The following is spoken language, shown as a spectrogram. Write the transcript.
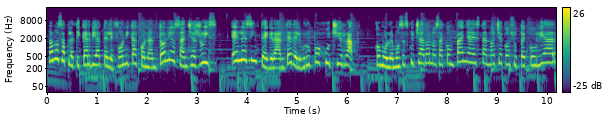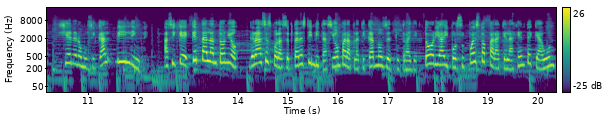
Vamos a platicar vía telefónica con Antonio Sánchez Ruiz. Él es integrante del grupo Huchi Rap. Como lo hemos escuchado, nos acompaña esta noche con su peculiar género musical bilingüe. Así que, ¿qué tal Antonio? Gracias por aceptar esta invitación para platicarnos de tu trayectoria y por supuesto para que la gente que aún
